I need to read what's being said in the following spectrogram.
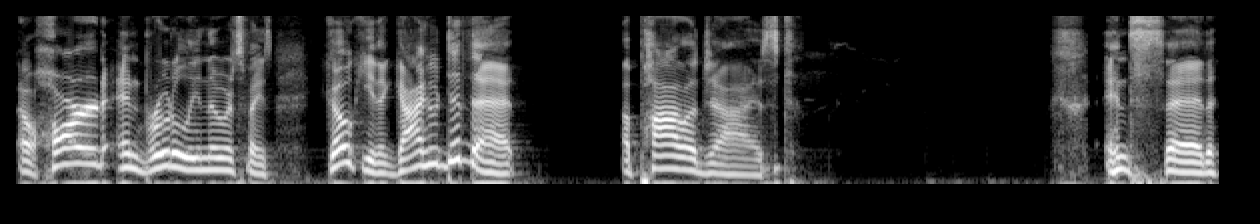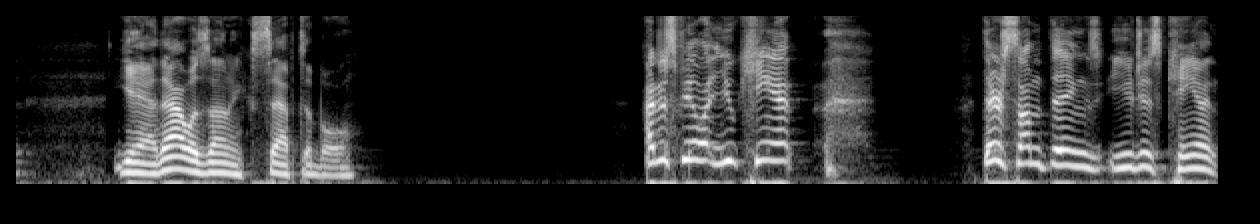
oh, hard and brutally knew his face. Goecke, the guy who did that, apologized and said, Yeah, that was unacceptable. I just feel like you can't, there's some things you just can't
